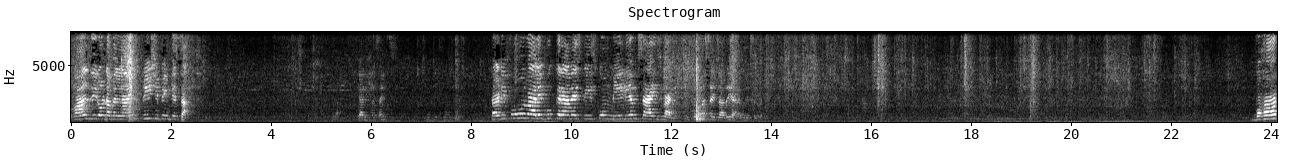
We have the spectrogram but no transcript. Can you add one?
one zero double nine free shipping के साथ। क्या थर्टी फोर वाले बुक कराना इस पीस को मीडियम साइज़ वाले। तो साइज़ ज़्यादा ही आ रहा है मुझे बहुत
